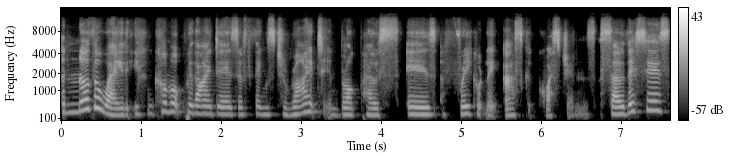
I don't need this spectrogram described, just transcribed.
Another way that you can come up with ideas of things to write in blog posts is frequently asked questions. So this is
